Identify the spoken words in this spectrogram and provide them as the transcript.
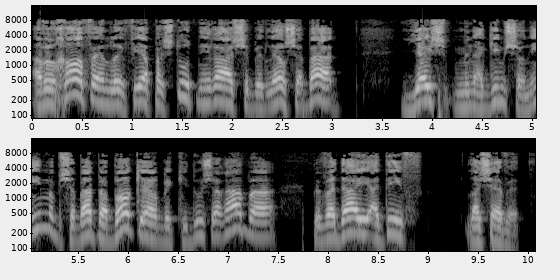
אבל בכל אופן, לפי הפשטות נראה שבליל שבת יש מנהגים שונים, ובשבת בבוקר, בקידוש הרבה, בוודאי עדיף לשבת.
